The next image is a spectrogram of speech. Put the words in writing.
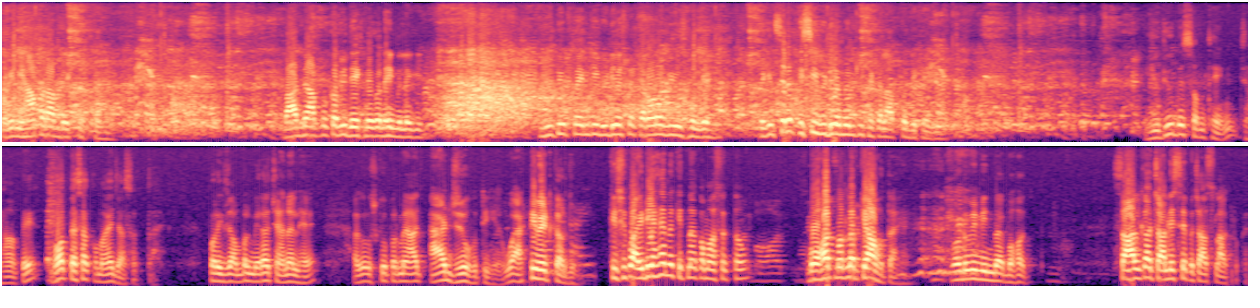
लेकिन यहाँ पर आप देख सकते हैं। बाद में आपको कभी देखने को नहीं मिलेगी। यूट्यूब पे इनकी वीडियोस पे करोड़ों व्यूज़ होंगे। लेकिन सिर्फ़ इसी वीडियो में इनकी शक्ल आपको दिखेगी। यूट्यूब इज़ समथिंग जहाँ पे बहुत पैसा कमाया जा सकता है। फॉर एग्ज़ाम्पल मेरा चैनल है अगर उसके ऊपर मैं आज एड जो होती है, वो एक्टिवेट कर दूँ। किसी को आइडिया है मैं कितना कमा सकता हूँ? बहुत मतलब क्या होता है? What do we mean by बहुत? साल का चालीस से पचास लाख रुपए।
